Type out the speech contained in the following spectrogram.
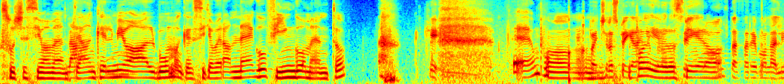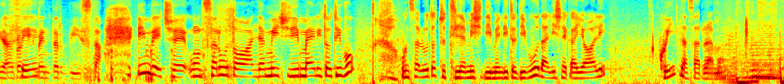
successivamente L'album. anche il mio album che si chiamerà Nego, Fingo, Mento. Che è un po'. Poi ce lo spiegherai Poi ve lo spiegherò. volta faremo la, la prossima sì. intervista. Invece un saluto agli amici di Melito TV. Un saluto a tutti gli amici di Melito TV da Alice Caioli, qui da Sanremo.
